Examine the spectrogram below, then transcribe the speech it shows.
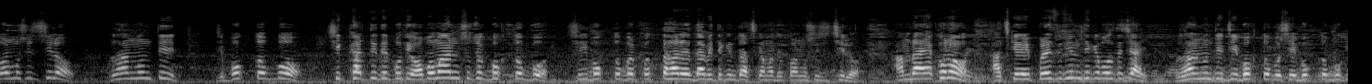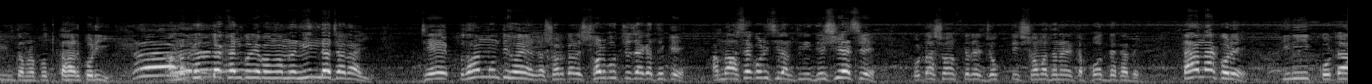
কর্মসূচি ছিল, প্রধানমন্ত্রীর যে বক্তব্য, শিক্ষার্থীদের প্রতি অপমান সূচক বক্তব্য, সেই বক্তব্যের প্রত্যাহারের দাবিতে কিন্তু আজকে আমাদের কর্মসূচি ছিল। আমরা এখনও আজকের এই প্রেসিডেন্ট থেকে বলতে চাই, প্রধানমন্ত্রীর যে বক্তব্য, সেই বক্তব্যকে কিন্তু আমরা প্রত্যাহার করি। আমরা প্রত্যাখ্যান করি এবং আমরা নিন্দা জানাই যে প্রধানমন্ত্রী হয়ে সরকারের সর্বোচ্চ জায়গা থেকে আমরা আশা করেছিলাম তিনি দেশে এসে কোটা সংস্কারের যৌক্তিক সমাধানের একটা পথ দেখাবে। তা না করে তিনি কোটা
